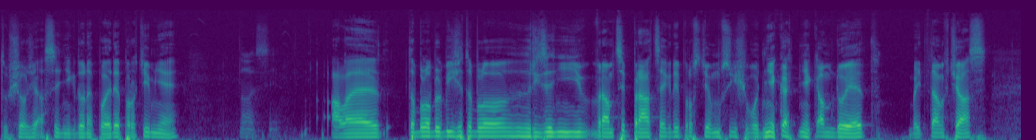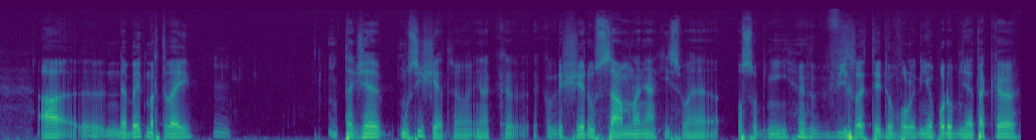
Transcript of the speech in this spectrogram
tušil, že asi nikdo nepojede proti mně. No jasně. Ale to bylo blbý, že to bylo řízení v rámci práce, kdy prostě musíš od někaď někam dojet, být tam včas a e, nebejt mrtvej. Hmm. Takže musíš jet, jo. jinak e, jako když jedu sám na nějaký svoje osobní výlety, dovolený a podobně, tak e,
